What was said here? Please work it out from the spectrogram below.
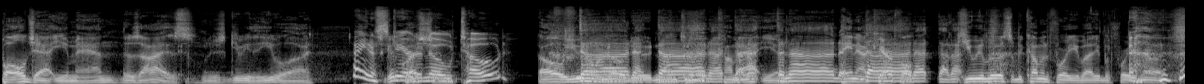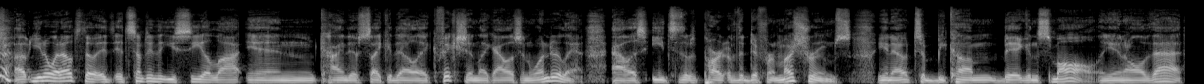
Bulge at you, man. Those eyes. They just give you the evil eye. I ain't good scared of no toad. Oh, you don't know, dude. Not until they come at you. Hey, now careful. Huey Lewis will be coming for you, buddy, before you know it. uh, you know what else, though? It, it's something that you see a lot in kind of psychedelic fiction, like Alice in Wonderland. Alice eats the part of the different mushrooms, you know, to become big and small, and all of that.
